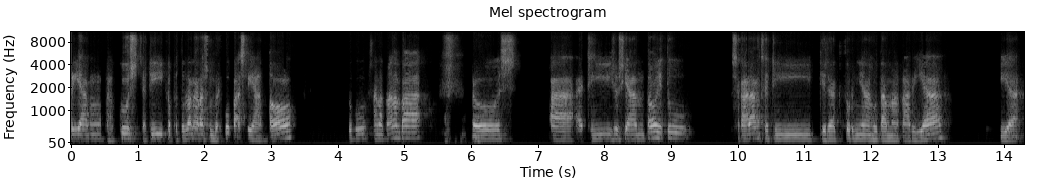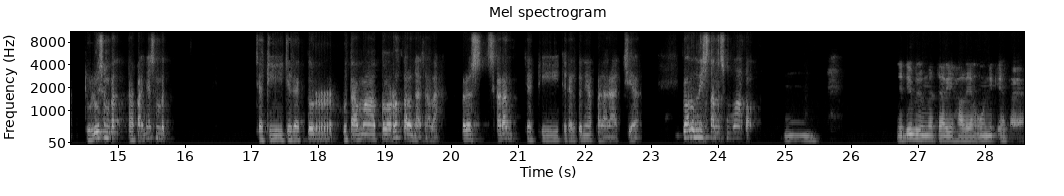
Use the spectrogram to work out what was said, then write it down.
yang bagus. Jadi kebetulan narasumberku Pak Srianto. Tuh, selamat malam Pak. Terus Pak Edi Susianto itu sekarang jadi direkturnya Hutama Karya. Iya, dulu sempat bapaknya sempat jadi direktur Hutama Telurut kalau nggak salah. Terus sekarang jadi direkturnya Balaraja. Itu alumni STAN semua kok. Hmm. Jadi belum cari hal yang unik ya kak ya?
